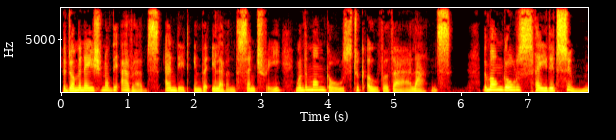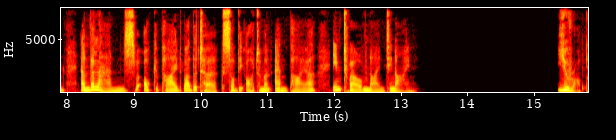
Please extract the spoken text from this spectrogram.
The domination of the Arabs ended in the 11th century when the Mongols took over their lands. The Mongols faded soon, and the lands were occupied by the Turks of the Ottoman Empire in 1299. Europe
